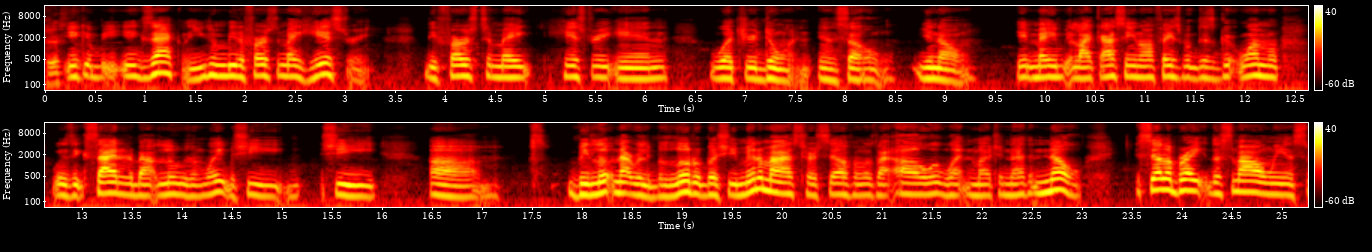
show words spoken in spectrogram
Yes. It could be exactly. You can be the first to make history, the first to make history in what you're doing. And so, you know, it may be like I seen on Facebook. This woman was excited about losing weight, but she she um belittled not really belittled, but she minimized herself and was like, "Oh, it wasn't much or nothing." No, celebrate the small wins,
